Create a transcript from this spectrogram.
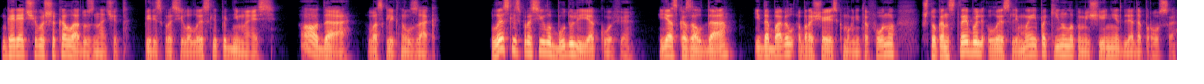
«Горячего шоколаду, значит?» — переспросила Лесли, поднимаясь. «О, да!» — воскликнул Зак. Лесли спросила, буду ли я кофе. Я сказал «да» и добавил, обращаясь к магнитофону, что констебль Лесли Мэй покинула помещение для допроса.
